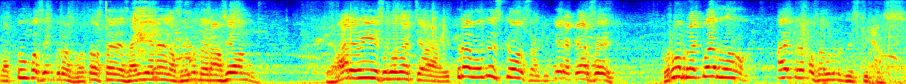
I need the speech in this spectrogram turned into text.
La tumba sin cruz. Para todos ustedes, ahí viene la segunda grabación. Vale bien su cosecha. Y traemos discos al que quiera quedarse con un recuerdo. Ahí tenemos algunos disquitos.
